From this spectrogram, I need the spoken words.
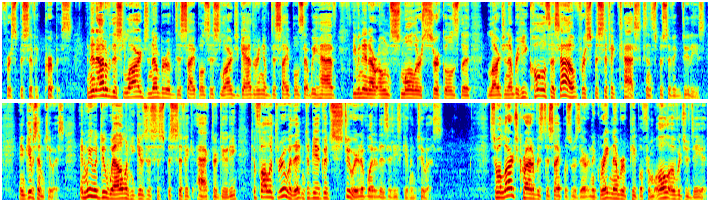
for specific purpose. And then out of this large number of disciples, this large gathering of disciples that we have, even in our own smaller circles, the large number, he calls us out for specific tasks and specific duties and gives them to us. And we would do well when he gives us a specific act or duty to follow through with it and to be a good steward of what it is that he's given to us. So a large crowd of his disciples was there, and a great number of people from all over Judea,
